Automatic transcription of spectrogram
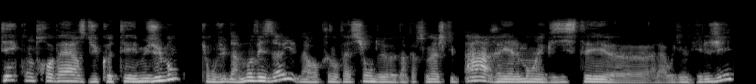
des controverses du côté musulman qui ont vu d'un mauvais œil la représentation d'un personnage qui a réellement existé euh, à la Woodin Hilji.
